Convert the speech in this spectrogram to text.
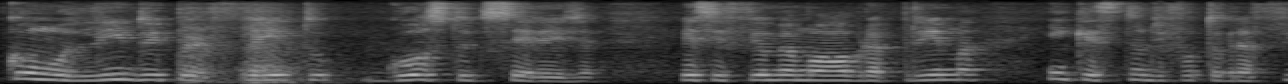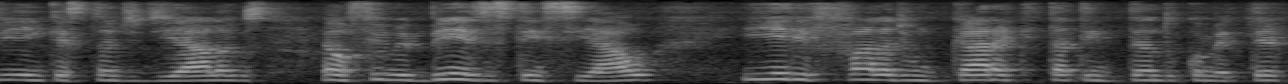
com o lindo e perfeito Gosto de Cereja. Esse filme é uma obra-prima em questão de fotografia, em questão de diálogos. É um filme bem existencial e ele fala de um cara que está tentando cometer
